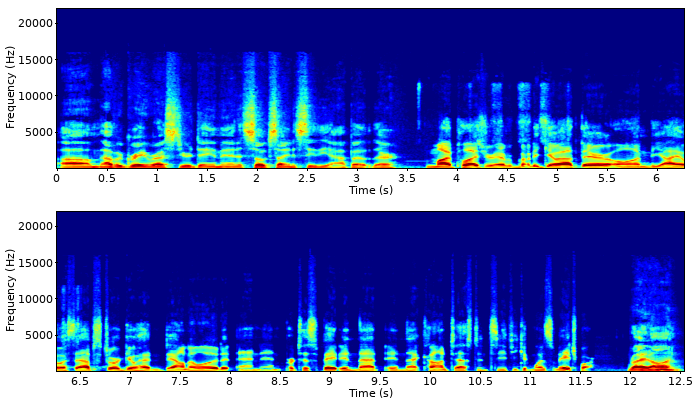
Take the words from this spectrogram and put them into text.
Um, have a great rest of your day, man. It's so exciting to see the app out there. My pleasure. Everybody go out there on the iOS App Store, go ahead and download it and, and participate in that in that contest and see if you can win some H bar. Right on.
